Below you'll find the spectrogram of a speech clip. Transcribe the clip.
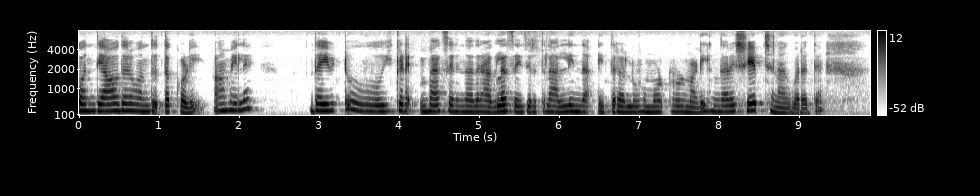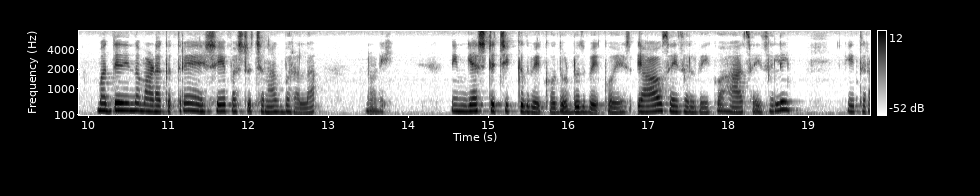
ಒಂದು ಯಾವುದಾರ ಒಂದು ತಕ್ಕೊಳ್ಳಿ. ಆಮೇಲೆ ದಯವಿಟ್ಟು ಈ ಕಡೆ ಬ್ಯಾಕ್ ಸೈಡಿಂದ ಅದರ ಅಗಲ ಸೈಜ್ ಇರುತ್ತಲ್ಲ, ಅಲ್ಲಿಂದ ಈ ಥರ ರೋಲ್ ಮಾಡಿ. ಹಂಗಾರೆ ಶೇಪ್ ಚೆನ್ನಾಗಿ ಬರುತ್ತೆ. ಮಧ್ಯದಿಂದ ಮಾಡೋಕತ್ರೆ ಶೇಪ್ ಅಷ್ಟು ಚೆನ್ನಾಗಿ ಬರಲ್ಲ. ನೋಡಿ, ನಿಮಗೆ ಎಷ್ಟು ಚಿಕ್ಕದು ಬೇಕೋ, ದೊಡ್ಡದು ಬೇಕೋ ಯಾವ ಸೈಜಲ್ಲಿ ಬೇಕೋ ಆ ಸೈಜಲ್ಲಿ ಈ ಥರ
